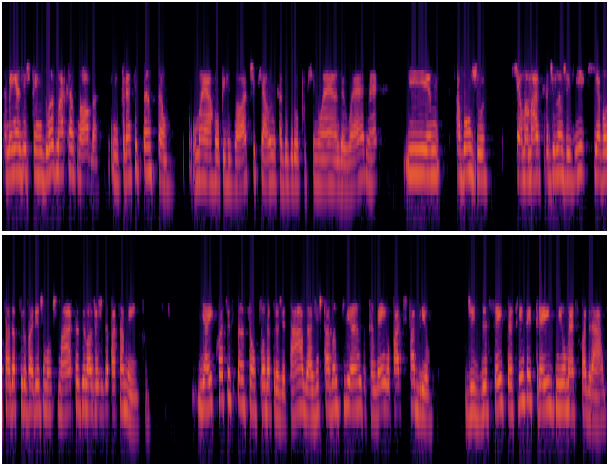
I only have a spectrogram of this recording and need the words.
Também a gente tem duas marcas novas em franca expansão, uma é a Hope Resort, que é a única do grupo que não é underwear, né? E a Bonjour, que é uma marca de lingerie que é voltada para o varejo de multimarcas e lojas de departamento. E aí, com essa expansão toda projetada, a gente estava ampliando também o Parque Fabril, de 16 para 33 mil metros quadrados.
